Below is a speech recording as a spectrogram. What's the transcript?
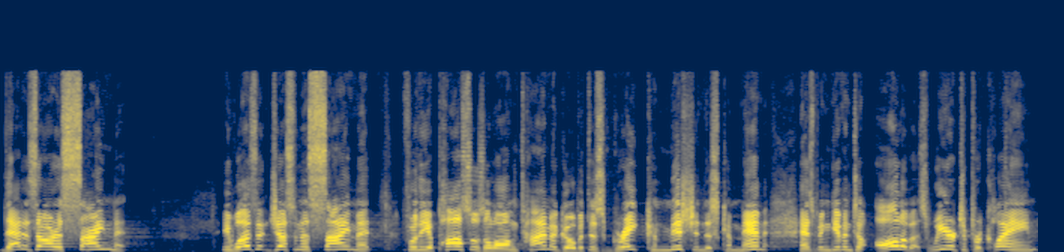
That is our assignment. It wasn't just an assignment for the apostles a long time ago, but this great commission, this commandment has been given to all of us. We are to proclaim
